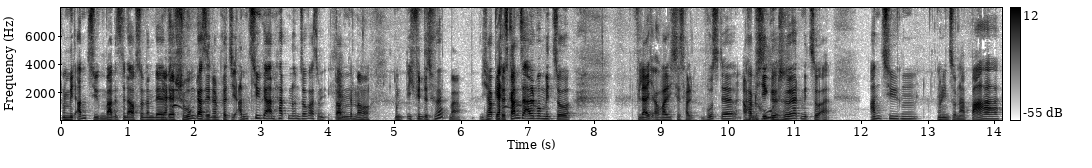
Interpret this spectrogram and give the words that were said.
und mit Anzügen. War das nicht auch so dann der, Ja. der Schwung, dass sie dann plötzlich Anzüge anhatten und sowas? Und Ja, dann, genau. Und ich finde, das hört man. Ich habe Ja. das ganze Album mit so, vielleicht auch, weil ich das halt wusste, habe ich sie gehört mit so äh, Anzügen und in so einer Bar.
